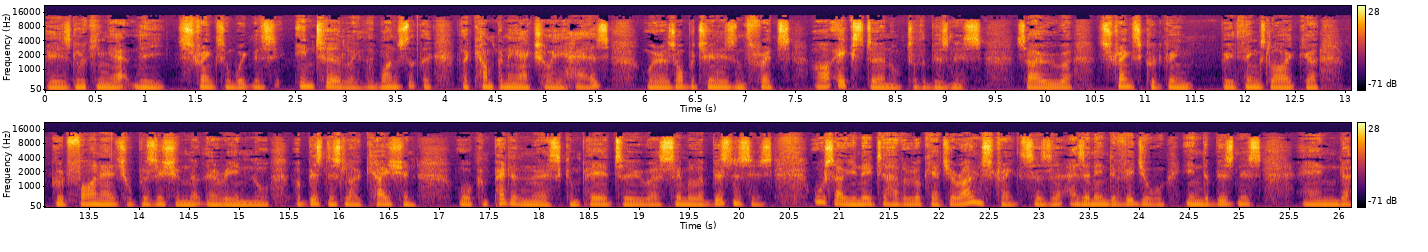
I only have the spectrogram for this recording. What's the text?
is looking at the strengths and weaknesses internally, the ones that the, the company actually has, whereas opportunities and threats are external to the business. So uh, strengths could be, things like uh, good financial position that they're in, or a business location, or competitiveness compared to uh, similar businesses. Also, you need to have a look at your own strengths as, a, as an individual in the business, and uh,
